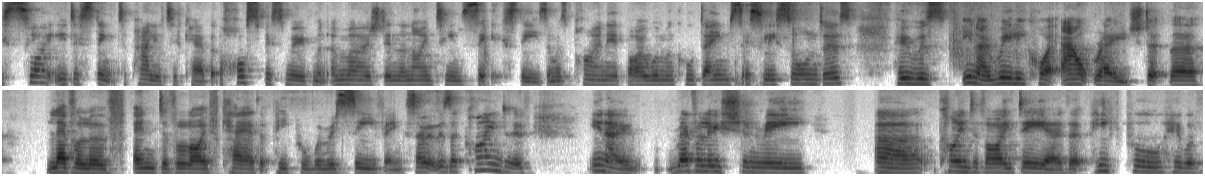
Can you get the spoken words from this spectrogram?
slightly distinct to palliative care, but the hospice movement emerged in the 1960s and was pioneered by a woman called Dame Cicely Saunders, who was, you know, really quite outraged at the level of end of life care that people were receiving. So it was a kind of, you know, revolutionary uh, kind of idea that people who were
